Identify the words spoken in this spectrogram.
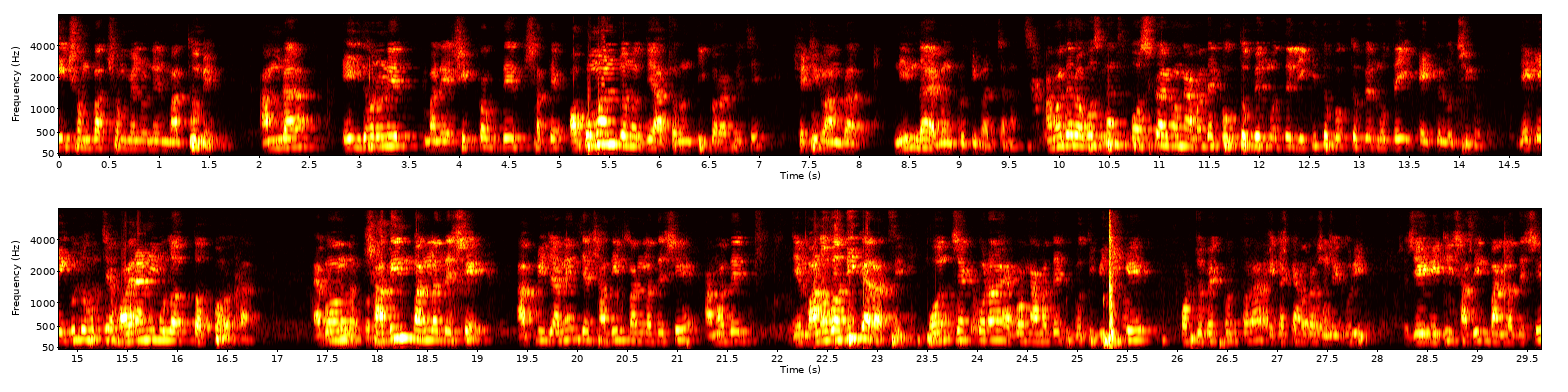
এই সংবাদ সম্মেলনের মাধ্যমে আমরা এই ধরনের মানে শিক্ষকদের সাথে অপমানজনক যে আচরণটি করা হয়েছে, সেটিরও আমরা নিন্দা এবং প্রতিবাদ জানাচ্ছি। আমাদের অবস্থান স্পষ্ট এবং আমাদের বক্তব্যের মধ্যে, লিখিত বক্তব্যের মধ্যেই এইগুলো ছিল, যে এইগুলো হচ্ছে হয়রানিমূলক তৎপরতা। এবং স্বাধীন বাংলাদেশে, আপনি জানেন যে স্বাধীন বাংলাদেশে আমাদের যে মানবাধিকার আছে ফোন চেক করা এবং আমাদের গতিবিধিকে পর্যবেক্ষণ করা, এটাকে আমরা মনে করি যে এটি স্বাধীন বাংলাদেশে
